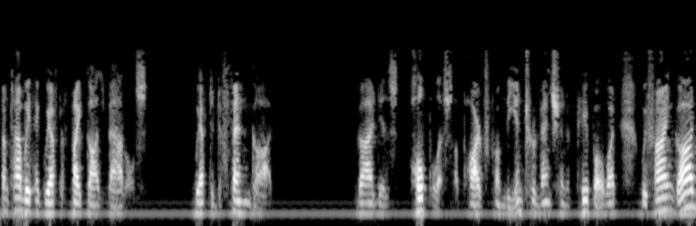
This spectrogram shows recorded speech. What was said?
Sometimes we think we have to fight God's battles. We have to defend God. God is hopeless apart from the intervention of people. What we find God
